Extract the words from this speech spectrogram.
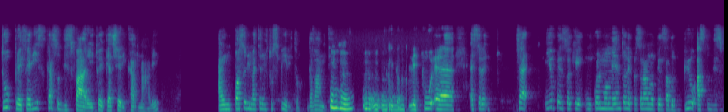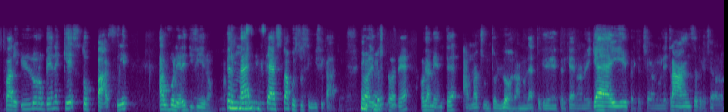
tu preferisca soddisfare i tuoi piaceri carnali al posto di mettere il tuo spirito davanti Mhm. Mm, mm, mm, mm. capito? le tue eh, essere cioè io penso che in quel momento le persone hanno pensato più a soddisfare il loro bene che stopparsi al volere divino per me Mhm. il testo ha questo significato però le Mhm. persone ovviamente hanno aggiunto loro, hanno detto che perché erano i gay, perché c'erano le trans, perché c'erano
